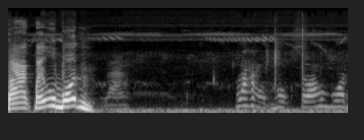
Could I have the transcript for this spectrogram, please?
ฝากไปอุบลล่างล่างหกสองบน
